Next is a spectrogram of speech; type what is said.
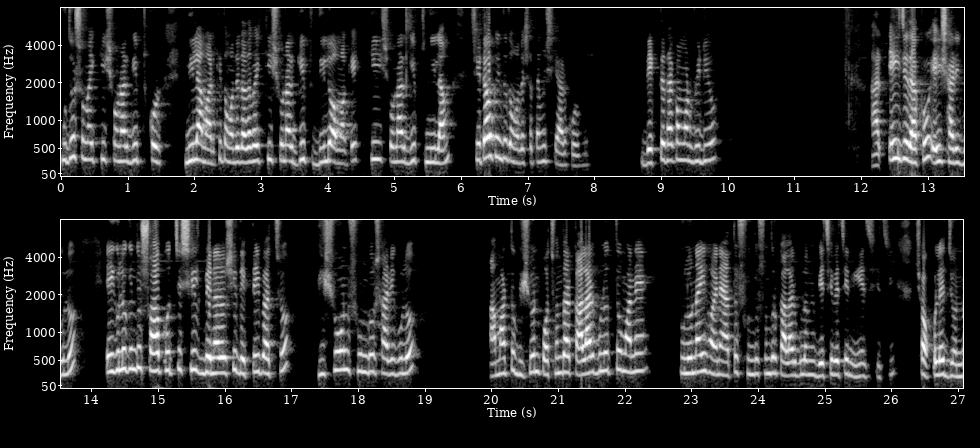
পুজোর সময় কি সোনার গিফট নিলাম আর কি। তোমাদের দাদাভাই কি সোনার গিফট দিল আমাকে, কি সোনার গিফট নিলাম, সেটাও কিন্তু তোমাদের সাথে আমি শেয়ার করব। দেখতে থাকো আমার ভিডিও আর এই যে দেখো, এই শাড়িগুলো, এইগুলো কিন্তু সব হচ্ছে সিল্ক বেনারসি, দেখতেই পাচ্ছ। ভীষণ সুন্দর শাড়িগুলো। আমার তো ভীষণ পছন্দ। আর কালারগুলোর তো মানে তুলনাই হয় না, এত সুন্দর সুন্দর কালারগুলো আমি বেছে বেছে নিয়ে এসেছি সকলের জন্য।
